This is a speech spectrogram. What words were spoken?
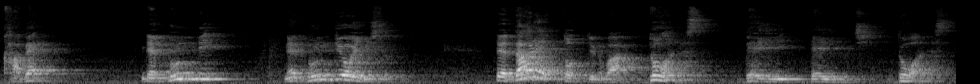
壁。で分離。ね分離を意味する。でダレットっていうのはドアです。出入り出入り口。ドアです。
